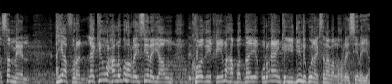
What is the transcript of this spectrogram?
aasa meel ayaa furan. Laakiin waxaa lagu horraysiinayaa uun koodii qiimaha badnaa ee qur'aanka iyo diinta ku wanaagsanaa baa la horraysiinaya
